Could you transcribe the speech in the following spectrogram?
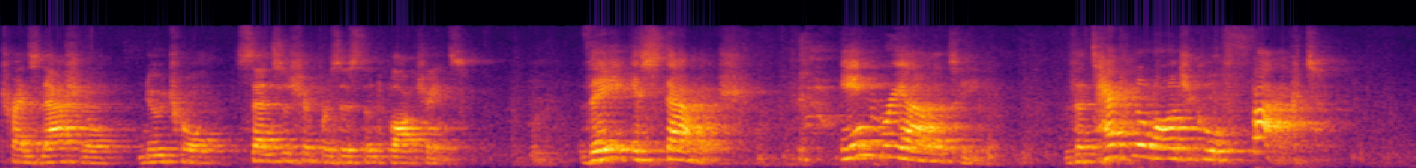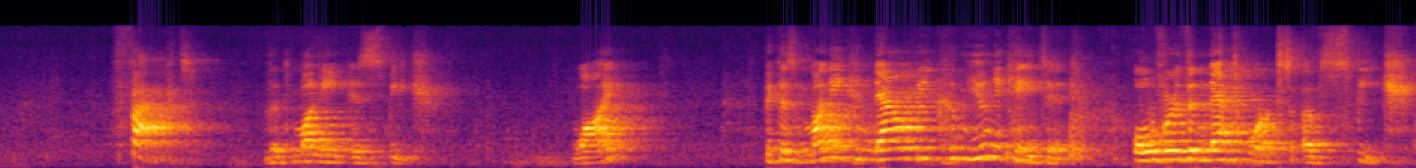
transnational, neutral, censorship-resistant blockchains. They establish, in reality, the technological fact, fact, that money is speech. Why? Because money can now be communicated over the networks of speech.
